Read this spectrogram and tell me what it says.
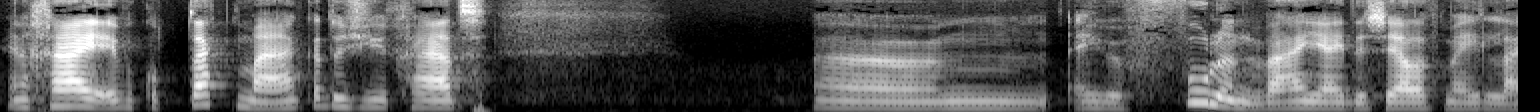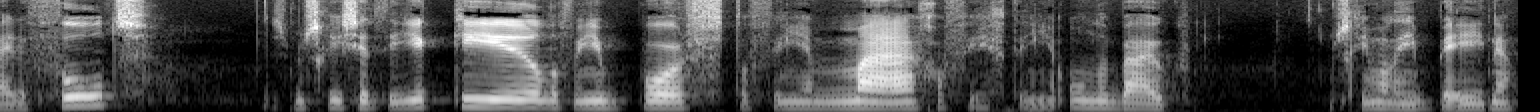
En dan ga je even contact maken. Dus je gaat um, even voelen waar jij de zelfmedelijden voelt. Dus misschien zit het in je keel of in je borst of in je maag of echt in je onderbuik. Misschien wel in je benen.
